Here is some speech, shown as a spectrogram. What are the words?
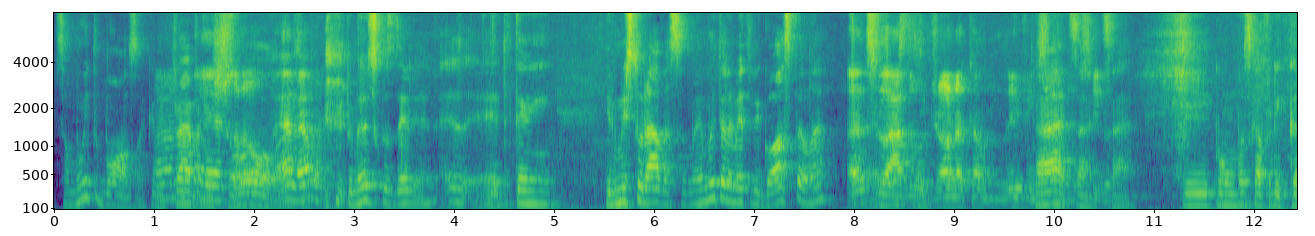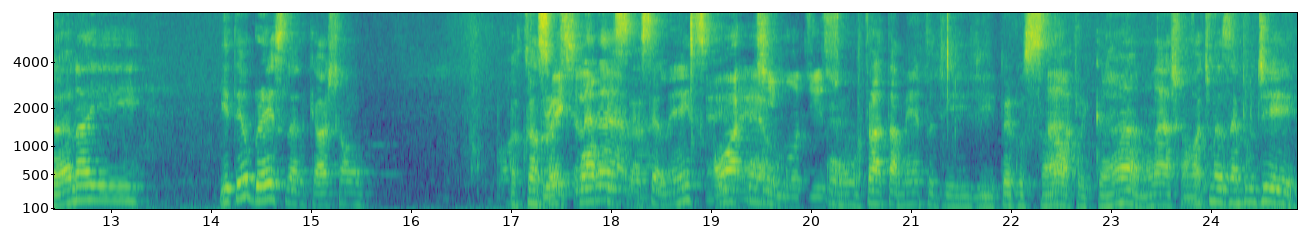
São muito bons, aquele Ah, Traveling conheço, Show. não. É mesmo? Os primeiros discos dele, ele tem. Ele misturava assim, muito elemento de gospel, né? Antes lá do Jonathan Livingston. Antes, antes, é. E com música africana e. E tem o Graceland, que eu acho que é um. Uma canções pop é- excelentes. com- Ótimo. Com, com tratamento de, de percussão É. africano, né? Acho que é um ótimo exemplo de,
